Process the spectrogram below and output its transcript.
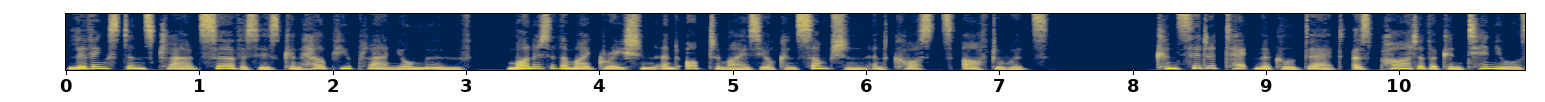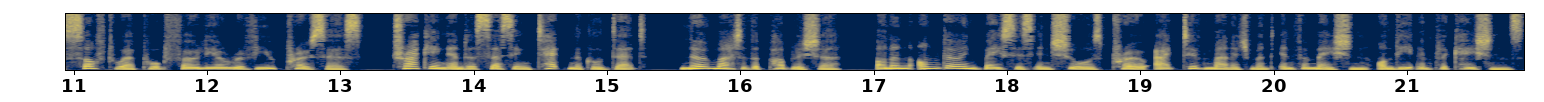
Livingstone's cloud services can help you plan your move, monitor the migration, and optimize your consumption and costs afterwards. Consider technical debt as part of a continual software portfolio review process, tracking and assessing technical debt, no matter the publisher, on an ongoing basis ensures proactive management information on the implications.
